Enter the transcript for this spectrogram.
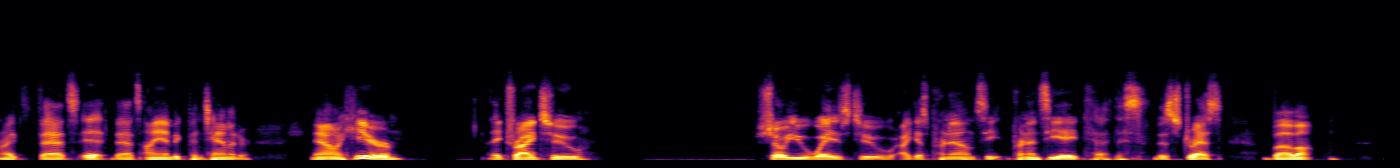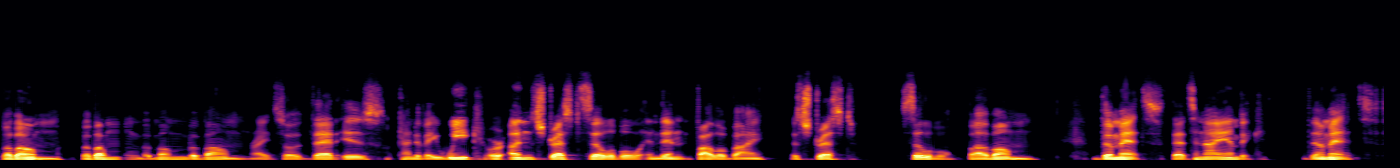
Right? That's it. That's iambic pentameter. Now, here, they try to show you ways to, I guess, pronounce, pronunciate uh, this this stress, ba bum, ba bum, ba bum, ba bum, ba bum, right? So that is kind of a weak or unstressed syllable, and then followed by a stressed syllable. Ba bum. The Mets. That's an iambic. The Mets.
